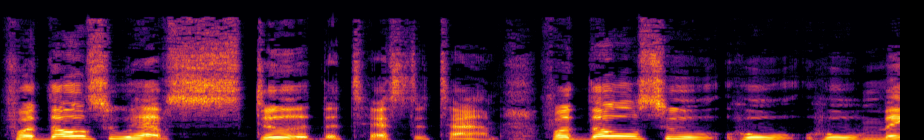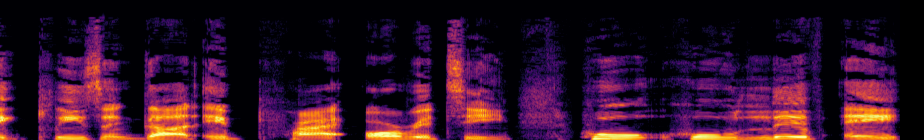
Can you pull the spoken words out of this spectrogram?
for those who have stood the test of time, for those who who who make pleasing God a priority, who who live a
